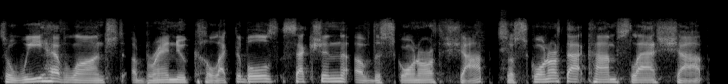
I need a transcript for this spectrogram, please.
So we have launched a brand new collectibles section of the Score North shop. So scorenorth.com slash shop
